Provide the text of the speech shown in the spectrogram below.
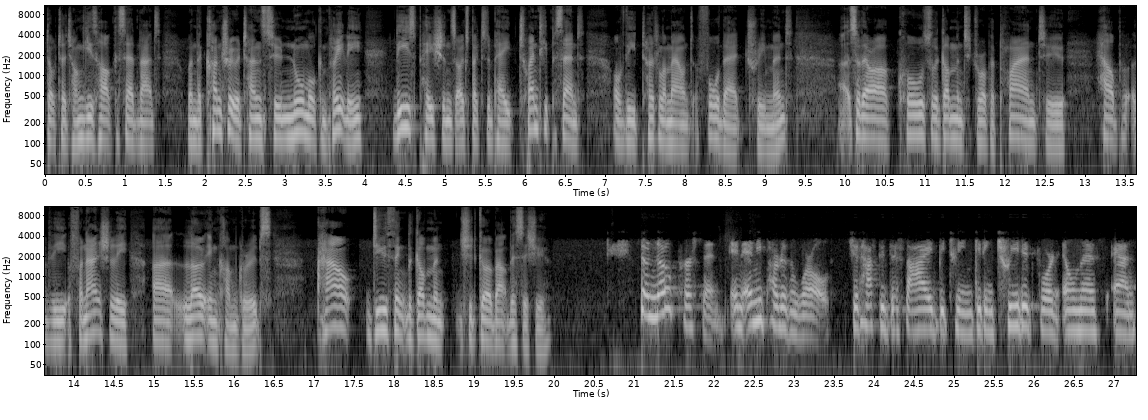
Dr. Chung Gi-seok, said that when the country returns to normal completely, these patients are expected to pay 20% of the total amount for their treatment. Uh, so there are calls for the government to draw up a plan to help the financially uh, low income groups. How do you think the government should go about this issue? So, no person in any part of the world should have to decide between getting treated for an illness and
